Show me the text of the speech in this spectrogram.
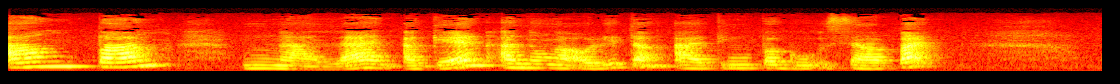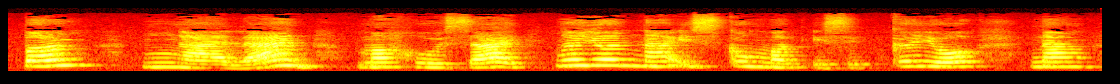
ang pangalan. Again, ano nga ulit ang ating pag-uusapan? Pangalan. Mahusay. Ngayon, nais kong mag-isip kayo ng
